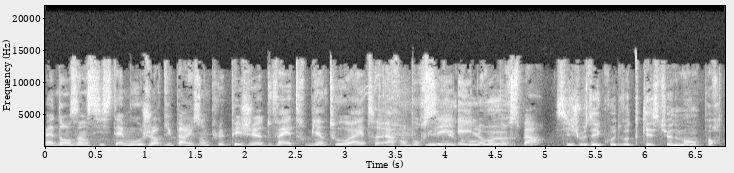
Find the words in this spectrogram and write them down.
bah, dans un système où aujourd'hui, par exemple, le PGE va être bientôt à, être, à rembourser et il ne le rembourse pas. Euh, si je vous écoute, votre questionnement porte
